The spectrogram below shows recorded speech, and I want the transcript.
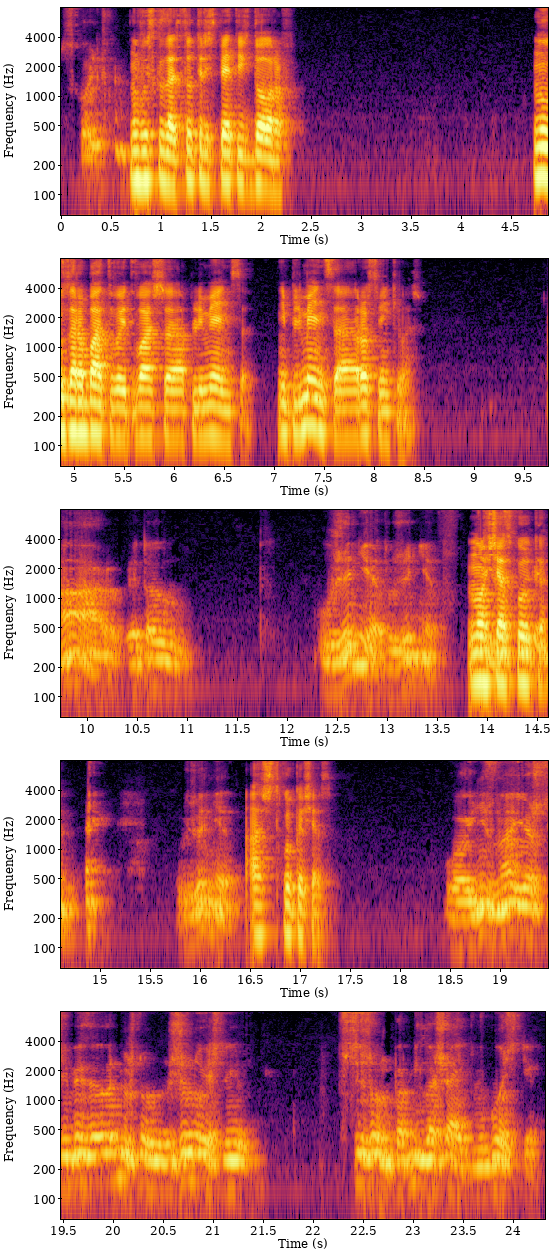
Сколько? Ну, вы сказали, 135 тысяч долларов. Ну, зарабатывает ваша племянница. Не племянница, а родственники ваши. А, это уже нет, уже нет. Ну, а сейчас сколько? Уже нет. А сколько сейчас? Ой, не знаю, я же тебе говорю, что жену, если в сезон приглашает в гости,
